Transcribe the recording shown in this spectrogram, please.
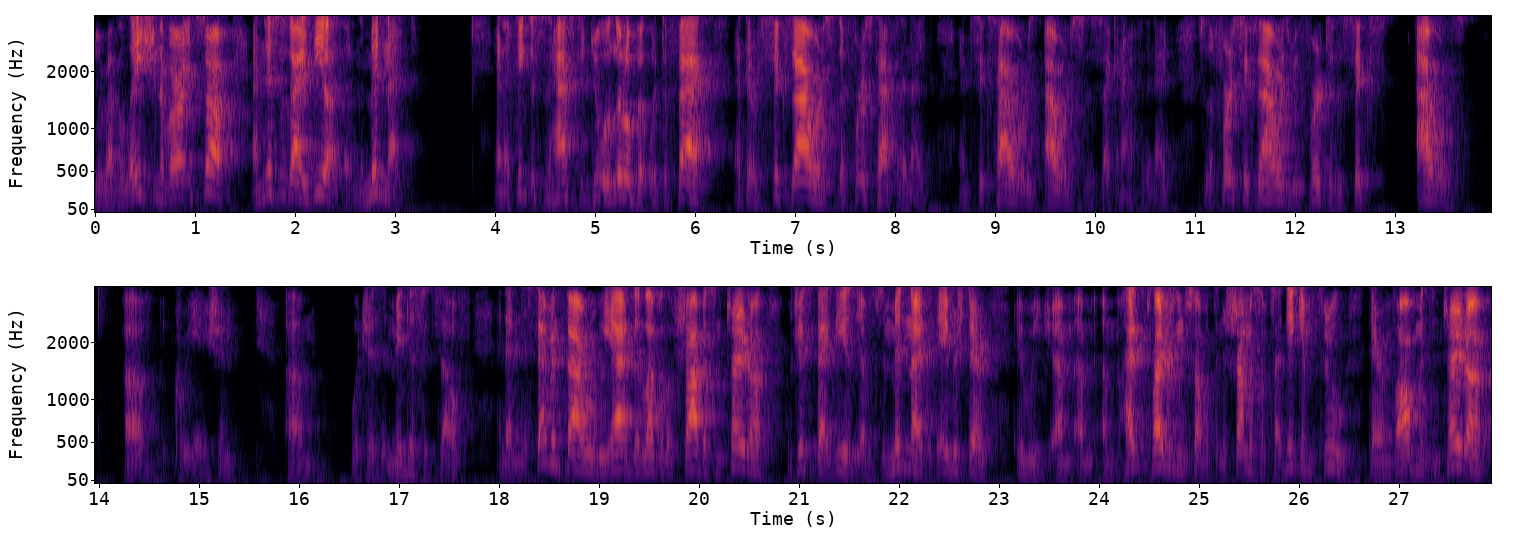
the revelation of Ein Sof, and this is the idea, the, the midnight. And I think this has to do a little bit with the fact that there are six hours to the first half of the night and six hours hours to the second half of the night. So the first six hours refer to the six hours of creation, um, which is the midas itself. And then in the seventh hour, we add the level of Shabbos and Torah, which is the idea of midnight that the Abishter um, um, um, pleasures himself with the neshamas of tzaddikim through their involvement in Torah,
